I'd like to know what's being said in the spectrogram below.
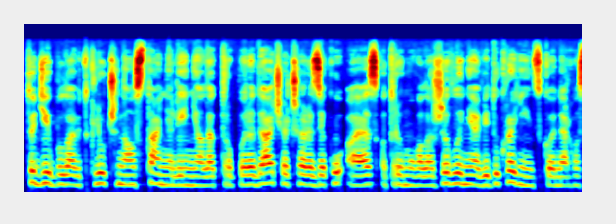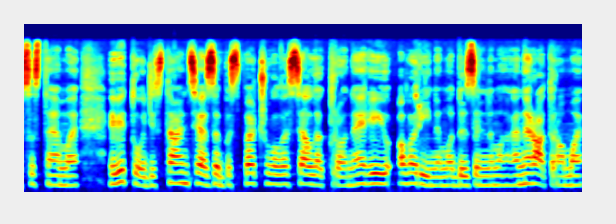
Тоді була відключена остання лінія електропередачі, через яку АЕС отримувала живлення від української енергосистеми. Відтоді станція забезпечувалася електроенергією аварійними дизельними генераторами,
